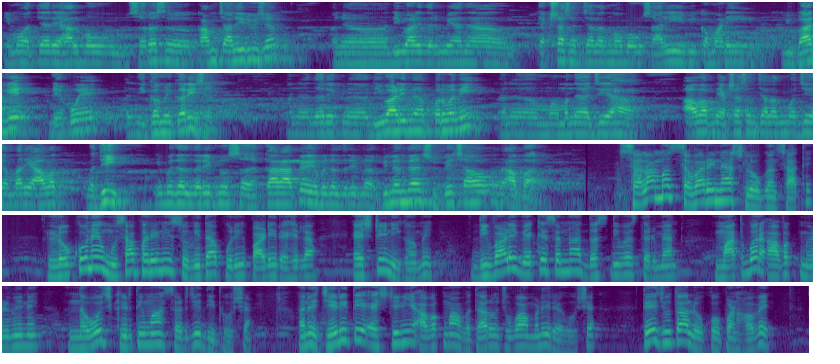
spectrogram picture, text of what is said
એમાં અત્યારે હાલ બહુ સરસ કામ ચાલી રહ્યું છે. અને દિવાળી દરમિયાન એક્સ્ટ્રા સંચાલનમાં બહુ સારી એવી કમાણી વિભાગે, ડેપોએ નિગમે કરી છે. અને દરેકને દિવાળીના પર્વની અને મને જે આ આવકને એક્સ્ટ્રા સંચાલનમાં જે અમારી આવક વધી, એ બદલ દરેકનો સહકાર આપ્યો, એ બદલ દરેકને અભિનંદન, શુભેચ્છાઓ અને આભાર. સલામત સવારીના સ્લોગન સાથે લોકોને મુસાફરીની સુવિધા પૂરી પાડી રહેલા એસટી નિગમે દિવાળી વેકેશનના દસ દિવસ દરમિયાન માતબર આવક મેળવીને નવો જ કીર્તિમાન સર્જી દીધો છે અને જે રીતે એસટીની આવકમાં વધારો જોવા મળી રહ્યો છે, તે જોતા લોકો પણ હવે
